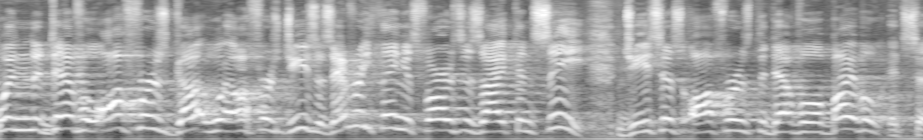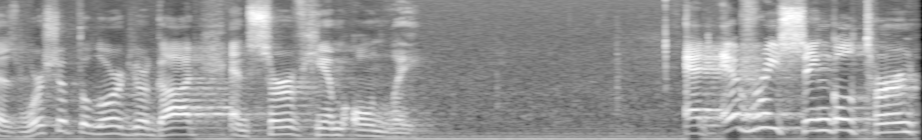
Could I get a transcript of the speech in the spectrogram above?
When the devil offers, God, offers Jesus everything as far as his eye can see, Jesus offers the devil a Bible. It says, Worship the Lord your God and serve him only. At every single turn,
